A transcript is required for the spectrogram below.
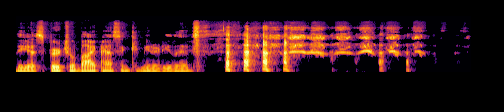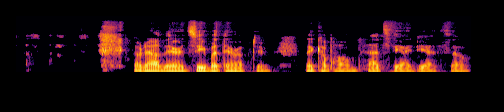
the uh, spiritual bypassing community lives. Go down there and see what they're up to. They come home. That's the idea. So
